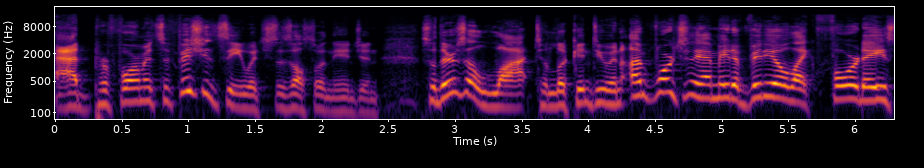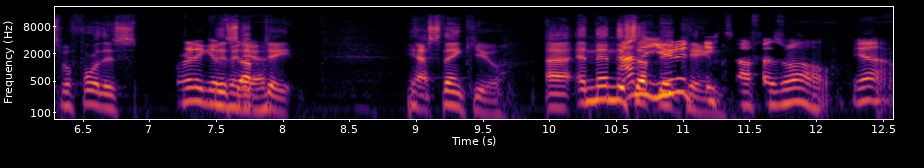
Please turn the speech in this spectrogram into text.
add performance efficiency, which is also in the engine. So there's a lot to look into. And unfortunately, I made a video like four days before this Really this video. update. Yes, thank you. Uh, and then this update came. and the Unity came. stuff as well. Yeah.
